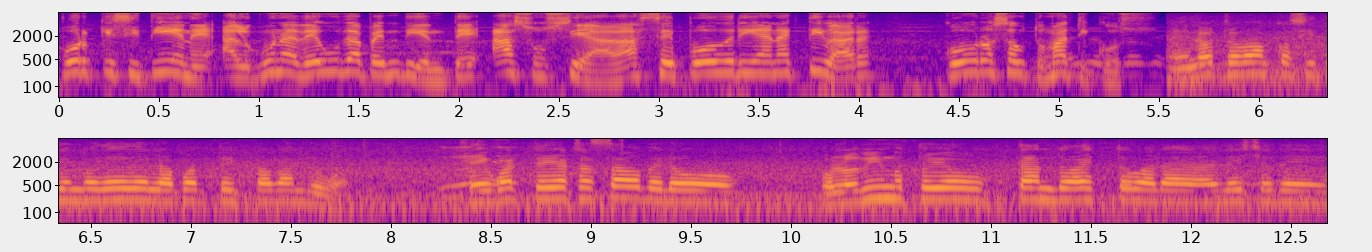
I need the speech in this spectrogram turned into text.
porque si tiene alguna deuda pendiente asociada, se podrían activar cobros automáticos. En otro banco sí tengo deuda, la cual estoy pagando igual. O sea, igual estoy atrasado, pero por lo mismo estoy optando a esto para el hecho de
